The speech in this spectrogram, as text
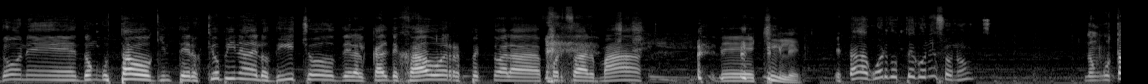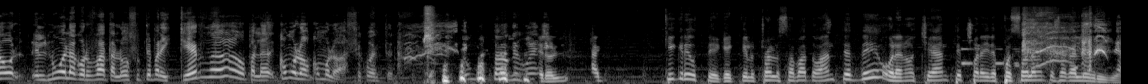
Don, eh, don Gustavo Quinteros, ¿qué opina de los dichos del alcalde Jadwe respecto a las Fuerzas Armadas de Chile? ¿Está de acuerdo usted con eso, no? Don Gustavo, el nudo de la corbata, ¿lo usa usted para la izquierda o para la.? ¿Cómo lo, cómo lo hace? Cuéntenos. Don Gustavo Quinteros, ¿a- ¿qué cree usted? ¿Que hay que ilustrar los zapatos antes de o la noche antes para y después solamente sacarle brillo?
